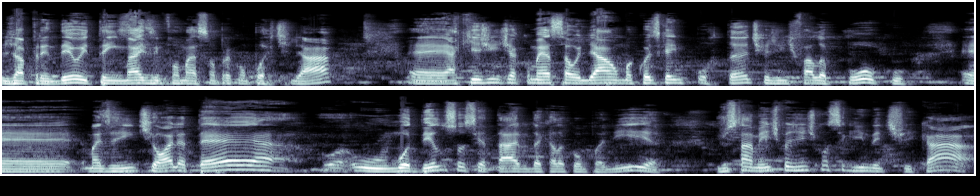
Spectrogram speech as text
já aprendeu e tem mais informação para compartilhar. É, aqui a gente já começa a olhar uma coisa que é importante, que a gente fala pouco, é, mas a gente olha até o, o modelo societário daquela companhia, justamente para a gente conseguir identificar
